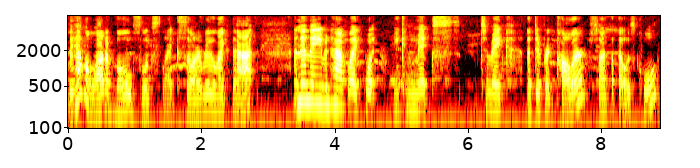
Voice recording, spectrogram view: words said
they have a lot of molds looks like. So I really like that. And then they even have like what you can mix to make a different color. So I thought that was cool.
